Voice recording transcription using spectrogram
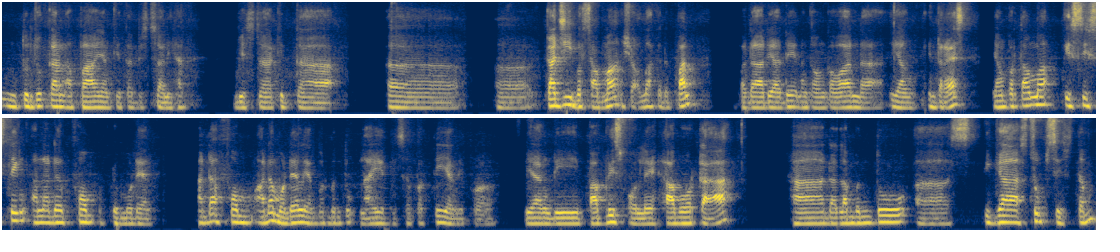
tunjukkan apa yang kita bisa lihat, bisa kita uh, uh, kaji bersama, insya Allah ke depan pada adik-adik dan kawan-kawan yang interest. Yang pertama, existing another form of the model. Ada form, ada model yang berbentuk lain seperti yang di yang dipublish oleh Haborka dalam bentuk uh, tiga subsistem.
